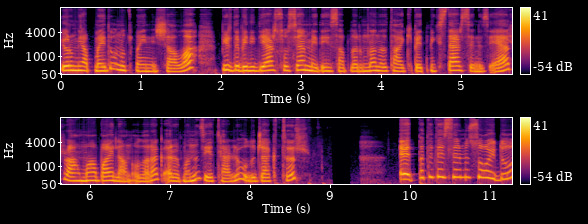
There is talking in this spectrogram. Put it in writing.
Yorum yapmayı da unutmayın inşallah. Bir de beni diğer sosyal medya hesaplarımdan da takip etmek isterseniz eğer Rahma Baylan olarak aramanız yeterli olacaktır. Evet patateslerimi soydum.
